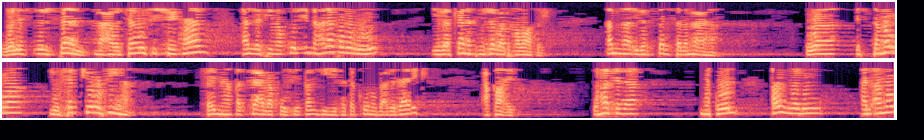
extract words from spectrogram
والاسترسال مع وساوس الشيطان التي نقول إنها لا تضره إذا كانت مجرد خواطر. أما إذا استرسل معها واستمر يفكر فيها فإنها قد تعلق في قلبه فتكون بعد ذلك عقائد. وهكذا نقول أول الأمر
